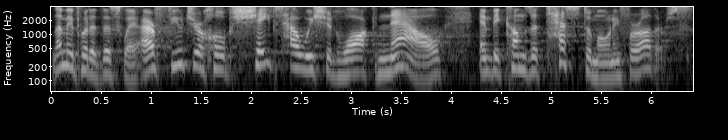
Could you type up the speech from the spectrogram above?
let me put it this way our future hope shapes how we should walk now and becomes a testimony for others.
